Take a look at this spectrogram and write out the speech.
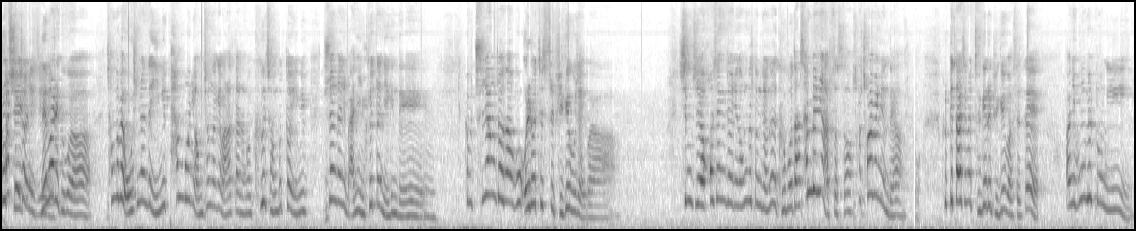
훨씬 전이지. 내 말이 그거야. 1950년대 이미 판본이 엄청나게 많았다는 건 그 전부터 이미 춘향전이 많이 읽혔다는 얘긴데. 응. 그럼 춘향전하고 올리버티스를 비교해보자 이거야. 심지어 허생전이나 홍길동전은 그보다 한 300년 앞섰어. 1800년대야. 그렇게 따지면 두 개를 비교해 봤을 때, 아니, 홍길동이,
